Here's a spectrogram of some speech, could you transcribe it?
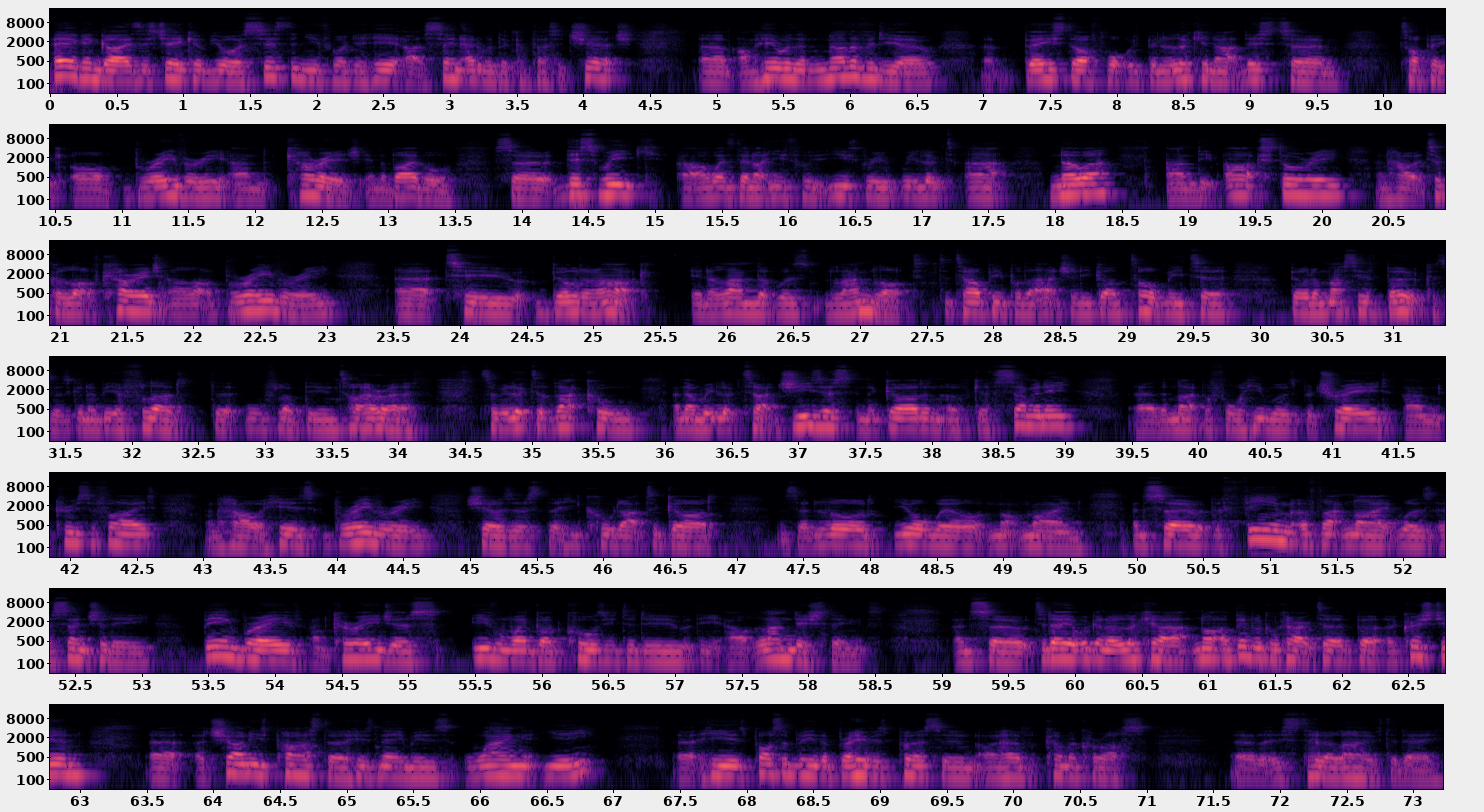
Hey again guys, it's Jacob, your assistant youth worker here at St Edward the Confessor Church. Um, I'm here with another video uh, based off what we've been looking at this term, topic of bravery and courage in the Bible. So this week, our Wednesday night youth, youth group, we looked at Noah and the ark story and how it took a lot of courage and a lot of bravery uh, to build an ark in a land that was landlocked to tell people that actually God told me to build a massive boat because there's going to be a flood that will flood the entire earth. So we looked at that call and then we looked at Jesus in the Garden of Gethsemane uh, the night before he was betrayed and crucified and how his bravery shows us that he called out to God and said, Lord, your will, not mine. And so the theme of that night was essentially being brave and courageous even when God calls you to do the outlandish things. And so today we're going to look at not a biblical character, but a Christian, uh, a Chinese pastor whose name is Wang Yi. Uh, he is possibly the bravest person I have come across uh, that is still alive today.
